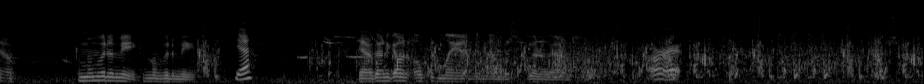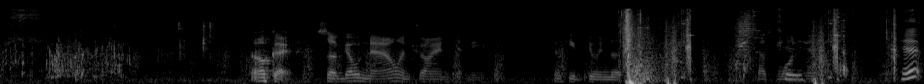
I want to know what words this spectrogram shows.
No, come over to me. Come over to me. Yeah. Yeah, we're gonna go on open land and then just run around. All right. Okay, so go now and try and hit me. I'm Just gonna keep doing this. That's one hit. Hit.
